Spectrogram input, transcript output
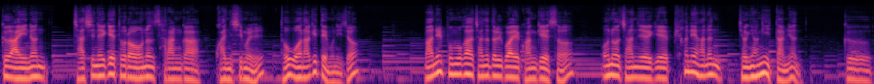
그 아이는 자신에게 돌아오는 사랑과 관심을 더 원하기 때문이죠. 만일 부모가 자녀들과의 관계에서 어느 자녀에게 편애하는 경향이 있다면 그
